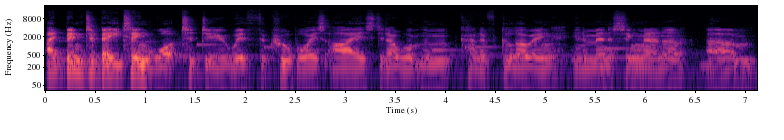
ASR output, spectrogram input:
I'd been debating what to do with the Kruleboy's eyes. Did I want them kind of glowing in a menacing manner? Um,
